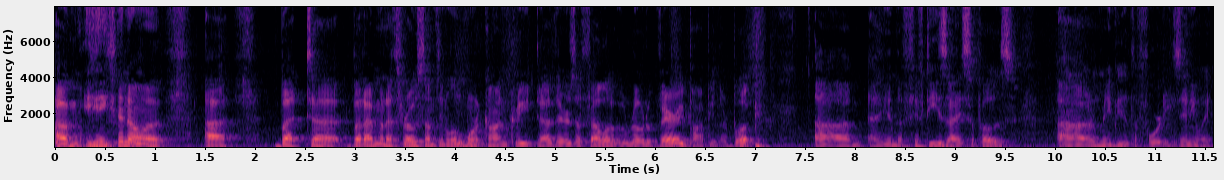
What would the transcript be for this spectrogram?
um, you know, uh, uh, but uh, but I'm going to throw something a little more concrete. Uh, there's a fellow who wrote a very popular book um, in the 50s, I suppose, uh, or maybe the 40s. Anyway,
